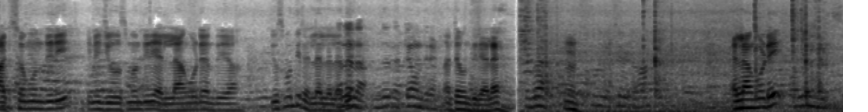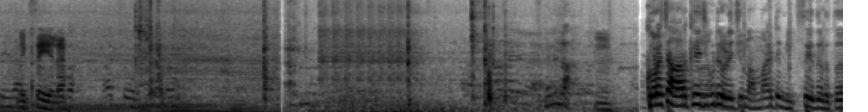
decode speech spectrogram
പച്ചമുന്തിരി പിന്നെ ജ്യൂസ് മുന്തിരി എല്ലാം കൂടി എന്ത് ചെയ്യാ ജ്യൂസ് മുന്തിരി അല്ലല്ലോ മറ്റേ മുന്തിരി അല്ലേ. എല്ലാം കൂടി മിക്സ് ചെയ്യല്ലേ. കുറച്ച് ആർ കെ ജി കൂടി ഒഴിച്ച് നന്നായിട്ട് മിക്സ് ചെയ്തെടുത്ത്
